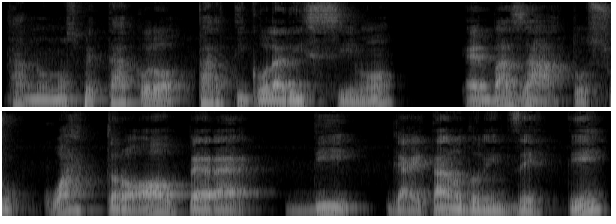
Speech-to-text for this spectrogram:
fanno uno spettacolo particolarissimo. È basato su quattro opere di Gaetano Donizetti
